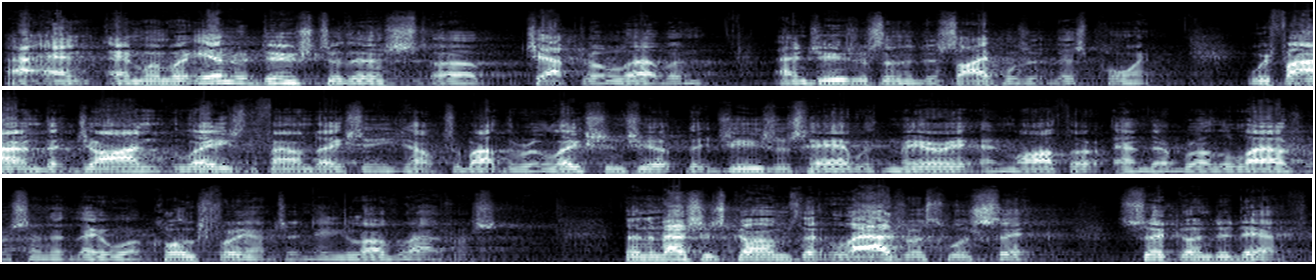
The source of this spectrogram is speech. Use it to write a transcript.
And, and when we're introduced to this, uh, chapter 11, and Jesus and the disciples at this point, we find that John lays the foundation. He talks about the relationship that Jesus had with Mary and Martha and their brother Lazarus, and that they were close friends and that he loved Lazarus. Then the message comes that Lazarus was sick, sick unto death.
